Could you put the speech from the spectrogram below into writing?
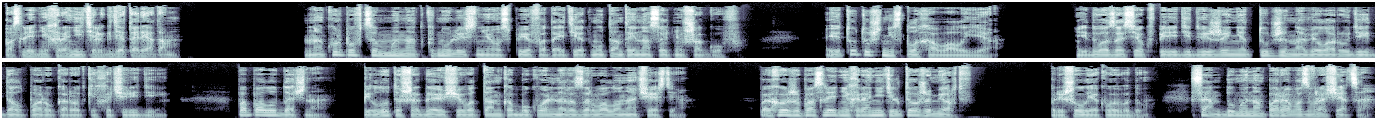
Последний хранитель где-то рядом. На Курповца мы наткнулись, не успев отойти от мутанта и на сотню шагов. И тут уж не сплоховал я. Едва засек впереди движение, тут же навел орудие и дал пару коротких очередей. Попал удачно. Пилота шагающего танка буквально разорвало на части. Похоже, последний хранитель тоже мертв. Пришел я к выводу. Сан, думаю, нам пора возвращаться.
